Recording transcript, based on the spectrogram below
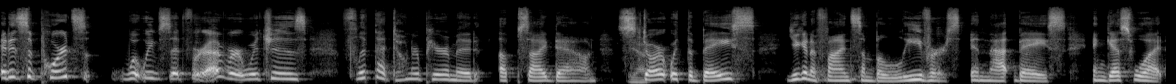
And it supports what we've said forever, which is flip that donor pyramid upside down. Start yeah. with the base you're going to find some believers in that base. And guess what?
